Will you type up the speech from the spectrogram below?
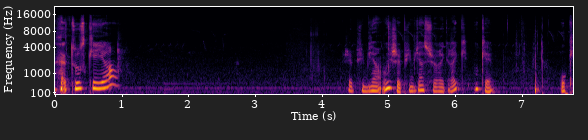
Tout ce qu'il y a? J'appuie bien. Oui, j'appuie bien sur Y. Ok. Ok.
